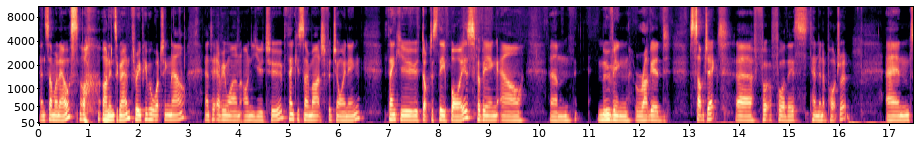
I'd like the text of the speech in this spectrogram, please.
and someone else on Instagram, three people watching now, and to everyone on YouTube. Thank you so much for joining. Thank you, Dr. Steve Boyes, for being our um, moving, rugged subject uh, for, for this 10 minute portrait. And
